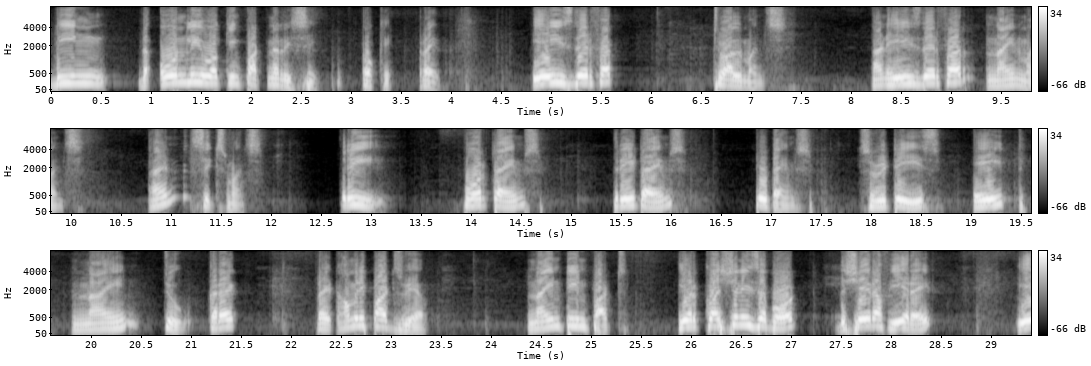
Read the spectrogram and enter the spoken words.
being the only working partner receive? Okay, right. A is there for 12 months and he is there for 9 months and 6 months. 3, 4 times, 3 times, 2 times. So it is 8, 9, 2. Correct? Right. How many parts we have? 19 parts. Your question is about the share of A, right? A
